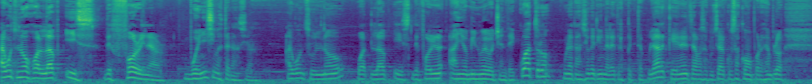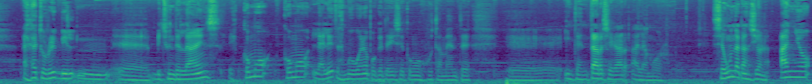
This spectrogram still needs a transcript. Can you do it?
I Want to Know What Love Is, The Foreigner. Buenísima esta canción. I Want to Know What Love Is, The Foreigner, año 1984. Una canción que tiene una letra espectacular, que en ella vas a escuchar cosas como, por ejemplo, I had to read mm, eh, Between the Lines. Es como como la letra es muy buena porque te dice cómo justamente eh, intentar llegar al amor. Segunda canción, año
